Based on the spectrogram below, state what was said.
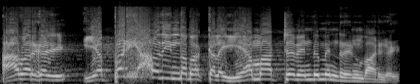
அவர்கள் எப்படியாவது இந்த மக்களை ஏமாற்ற வேண்டும் என்று என்பார்கள்.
